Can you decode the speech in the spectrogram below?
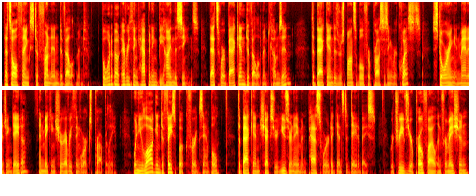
That's all thanks to front end development. But what about everything happening behind the scenes? That's where back end development comes in. The backend is responsible for processing requests, storing and managing data, and making sure everything works properly. When you log into Facebook, for example, the backend checks your username and password against a database, retrieves your profile information,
